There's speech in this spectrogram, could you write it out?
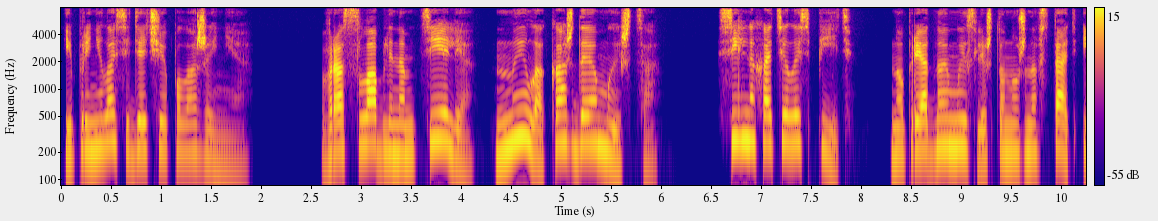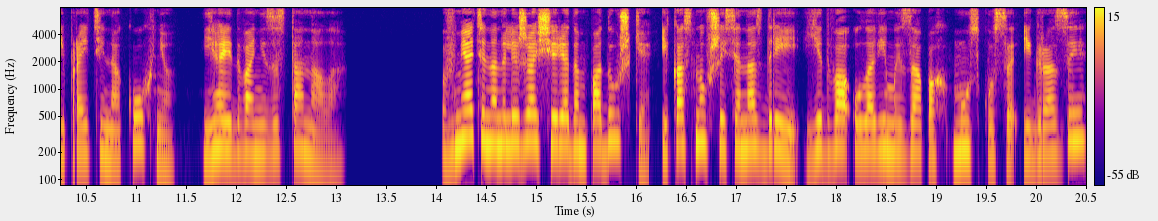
и приняла сидячее положение. В расслабленном теле Ныла каждая мышца. Сильно хотелось пить, но при одной мысли, что нужно встать и пройти на кухню, я едва не застонала. Вмятина на лежащей рядом подушке и коснувшийся ноздрей едва уловимый запах мускуса и грозы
